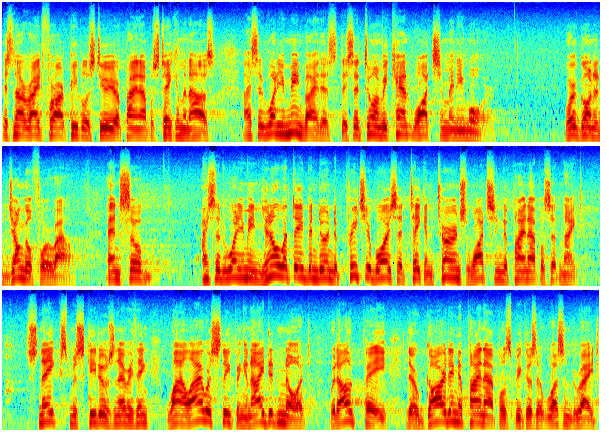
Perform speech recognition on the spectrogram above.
It's not right for our people to steal your pineapples. Take them in the house. I said, What do you mean by this? They said, Tuan, we can't watch them anymore. We're going to the jungle for a while. And so I said, What do you mean? You know what they'd been doing? The preacher boys had taken turns watching the pineapples at night snakes, mosquitoes, and everything. While I was sleeping and I didn't know it, without pay, they're guarding the pineapples because it wasn't right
